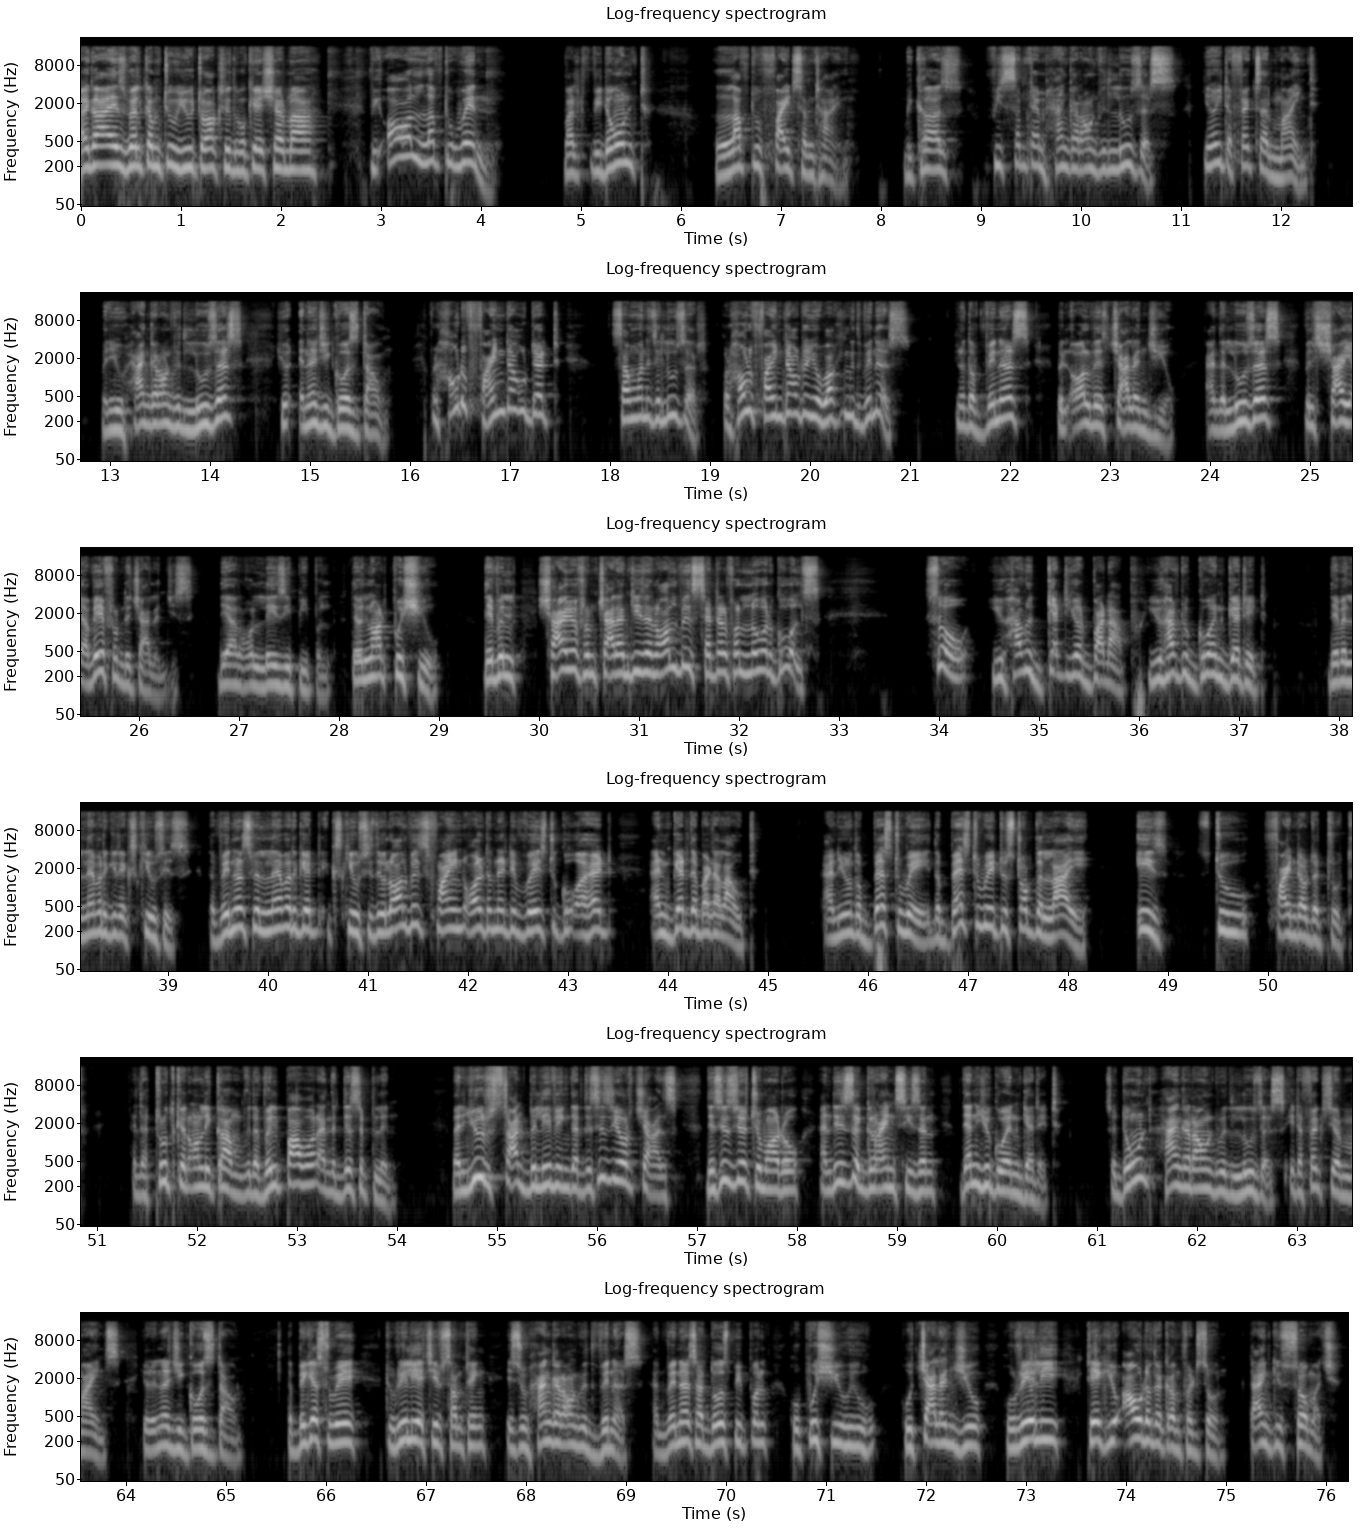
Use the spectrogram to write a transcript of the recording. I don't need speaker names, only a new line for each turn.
Hi, guys. Welcome to You Talks with Mukesh Sharma. We all love to win, but we don't love to fight sometime because we sometimes hang around with losers. You know, it affects our mind. When you hang around with losers, your energy goes down. But how to find out that someone is a loser or how to find out that you're working with winners? You know, the winners will always challenge you, and the losers will shy away from the challenges. They are all lazy people. They will not push you they will shy away from challenges and always settle for lower goals. So you have to get your butt up. You have to go and get it. They will never get excuses. The winners will never get excuses. They will always find alternative ways to go ahead and get the battle out. And you know, the best way, the best way to stop the lie is to find out the truth. And the truth can only come with the willpower and the discipline. When you start believing that this is your chance, this is your tomorrow, and this is a grind season, then you go and get it. So don't hang around with losers. It affects your minds. Your energy goes down. The biggest way to really achieve something is to hang around with winners. And winners are those people who push you, who, who challenge you, who really take you out of the comfort zone. Thank you so much.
